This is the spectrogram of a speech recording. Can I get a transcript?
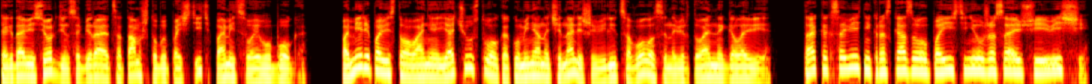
когда весь орден собирается там, чтобы почтить память своего бога. По мере повествования я чувствовал, как у меня начинали шевелиться волосы на виртуальной голове, так как советник рассказывал поистине ужасающие вещи.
